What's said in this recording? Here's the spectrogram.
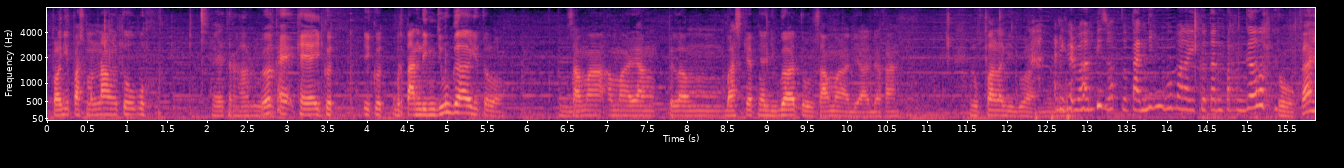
apalagi pas menang itu uh Kayak terharu. gue kayak kayak ikut ikut bertanding juga gitu loh sama sama yang film basketnya juga tuh sama dia ada kan lupa lagi gua Adegan One Piece waktu tanding gue malah ikutan pergel. tuh kan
